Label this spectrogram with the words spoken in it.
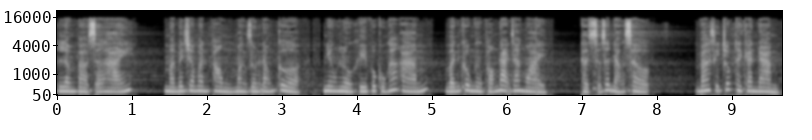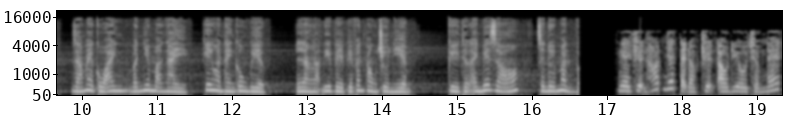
lâm vào sợ hãi. Mà bên trong văn phòng mặc dù đã đóng cửa, nhưng luồng khí vô cùng hắc ám vẫn không ngừng phóng đại ra ngoài. Thật sự rất đáng sợ. Bác sĩ Trúc thấy can đảm dáng vẻ của anh vẫn như mọi ngày khi hoàn thành công việc, lặng lặng đi về phía văn phòng chủ nhiệm. Kỳ thực anh biết rõ sẽ đối mặt với Nghe chuyện hot nhất tại đọc truyện audio.net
